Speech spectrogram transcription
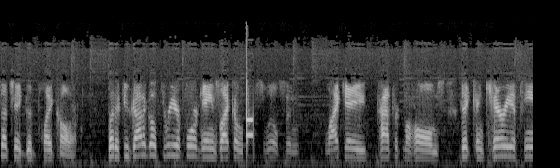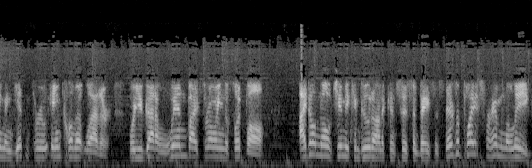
such a good play caller. But if you've got to go three or four games like a Russ Wilson, like a Patrick Mahomes, that can carry a team and getting through inclement weather, where you've got to win by throwing the football, I don't know if Jimmy can do it on a consistent basis. There's a place for him in the league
